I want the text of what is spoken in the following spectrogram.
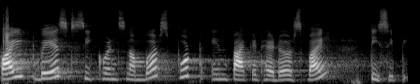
byte based sequence numbers put in packet headers by TCP.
